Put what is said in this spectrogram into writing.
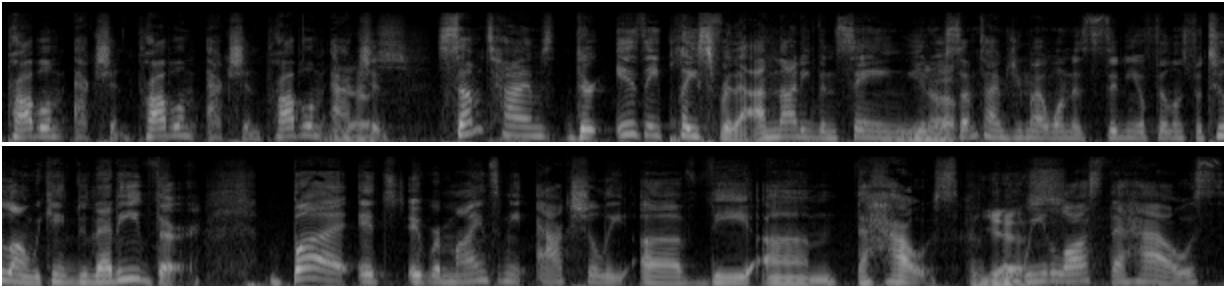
problem action, problem action, problem action Yes. sometimes there is a place for that. I'm not even saying, you know, sometimes you might want to sit in your feelings for too long. We can't do that either. But it's it reminds me actually of the um the house. When Yes. we lost the house.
